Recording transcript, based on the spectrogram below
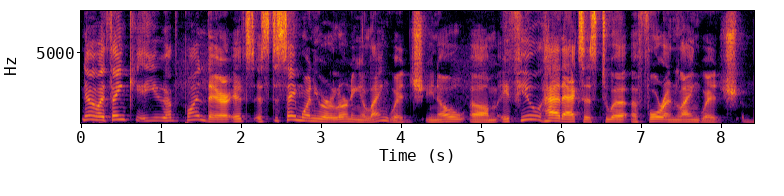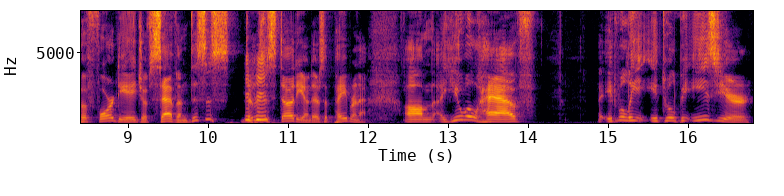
No, I think you have a point there. It's it's the same when you are learning a language. You know, um, if you had access to a, a foreign language before the age of seven, this is there's a study and there's a paper now. Um, you will have it will e- it will be easier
